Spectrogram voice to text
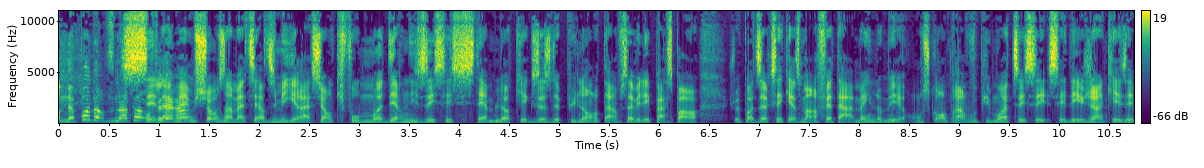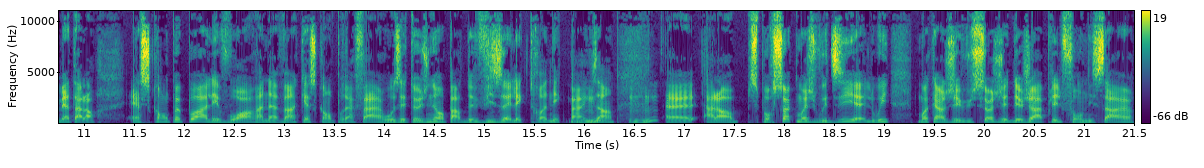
on n'a pas d'ordinateur C'est la même chose en matière d'immigration qu'il faut moderniser ces systèmes-là qui existent depuis longtemps. Vous savez, les passeports, je veux pas dire que c'est quasiment fait à la main, là, mais on se comprend, vous puis moi, c'est des gens qui les émettent. Alors, est-ce qu'on peut pas aller voir en avant qu'est-ce qu'on pourrait faire? Aux États-Unis, on parle de visa électronique, par Mhm. exemple. Euh, alors, c'est pour ça que moi, je vous dis, euh, Louis, moi, quand j'ai vu ça, j'ai déjà appelé le fournisseur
